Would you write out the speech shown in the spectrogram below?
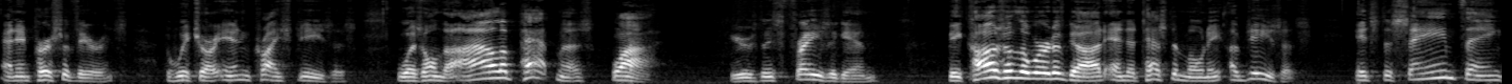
and in perseverance, which are in Christ Jesus, was on the Isle of Patmos. Why? Here's this phrase again. Because of the Word of God and the testimony of Jesus. It's the same thing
